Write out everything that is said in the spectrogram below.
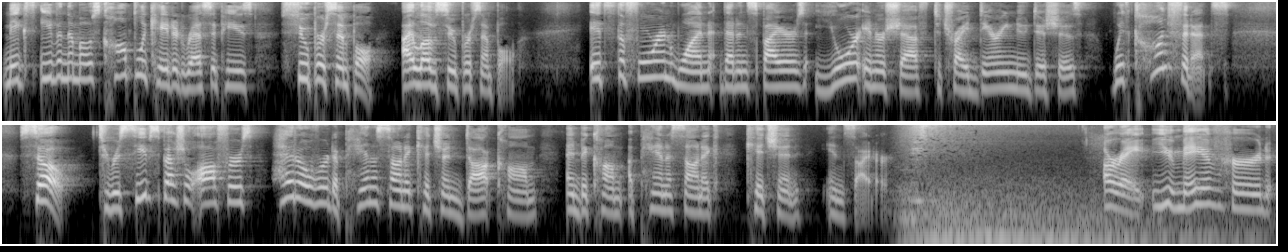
makes even the most complicated recipes super simple. I love super simple. It's the four in one that inspires your inner chef to try daring new dishes with confidence. So to receive special offers, head over to PanasonicKitchen.com and become a Panasonic Kitchen insider. All right, you may have heard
